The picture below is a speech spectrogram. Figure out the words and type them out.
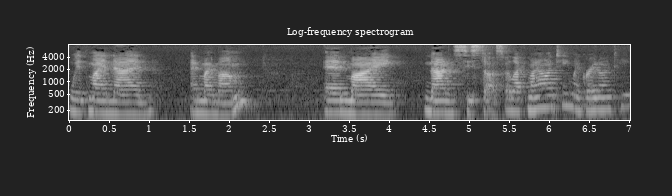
with my nan and my mum and my nan's sister. So like my auntie, my great auntie.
